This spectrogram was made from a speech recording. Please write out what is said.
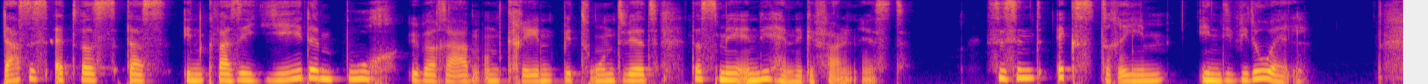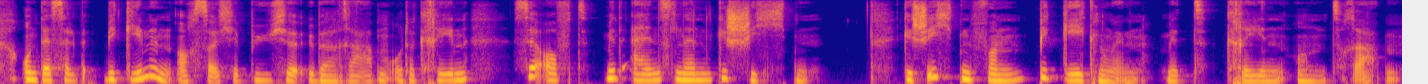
Das ist etwas, das in quasi jedem Buch über Raben und Krähen betont wird, das mir in die Hände gefallen ist. Sie sind extrem individuell. Und deshalb beginnen auch solche Bücher über Raben oder Krähen sehr oft mit einzelnen Geschichten. Geschichten von Begegnungen mit Krähen und Raben.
